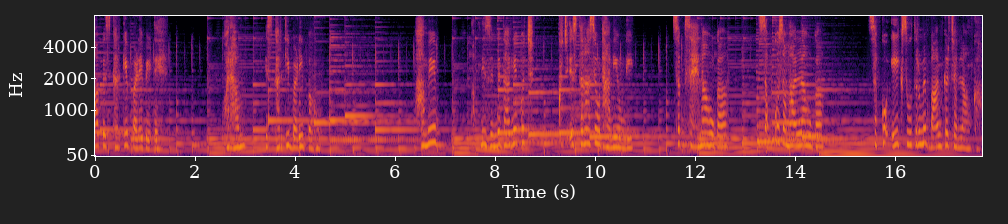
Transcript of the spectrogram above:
आप इस घर के बड़े बेटे हैं। और हम इस घर की बड़ी बहू। हमें अपनी जिम्मेदारियाँ कुछ कुछ इस तरह से उठानी होंगी। सब सहना होगा, सबको संभालना होगा, सबको एक सूत्र में बाँध कर चलना होगा।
